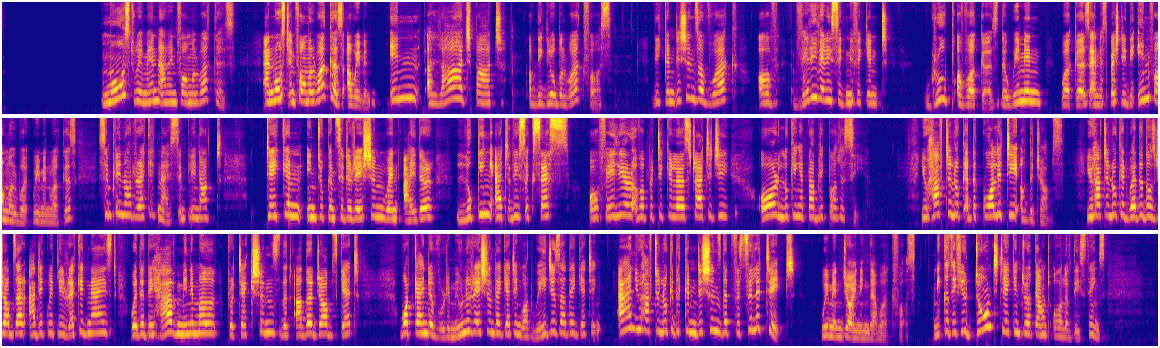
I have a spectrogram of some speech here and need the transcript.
Most women are informal workers, and most informal workers are women. In a large part of the global workforce, the conditions of work of very, very significant group of workers, the women workers, and especially the informal women workers, simply not recognized, simply not taken into consideration when either looking at the success or failure of a particular strategy or looking at public policy. You have to look at the quality of the jobs. You have to look at whether those jobs are adequately recognized, whether they have minimal protections that other jobs get, what kind of remuneration they're getting, what wages are they getting. And you have to look at the conditions that facilitate women joining their workforce. Because if you don't take into account all of these things,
